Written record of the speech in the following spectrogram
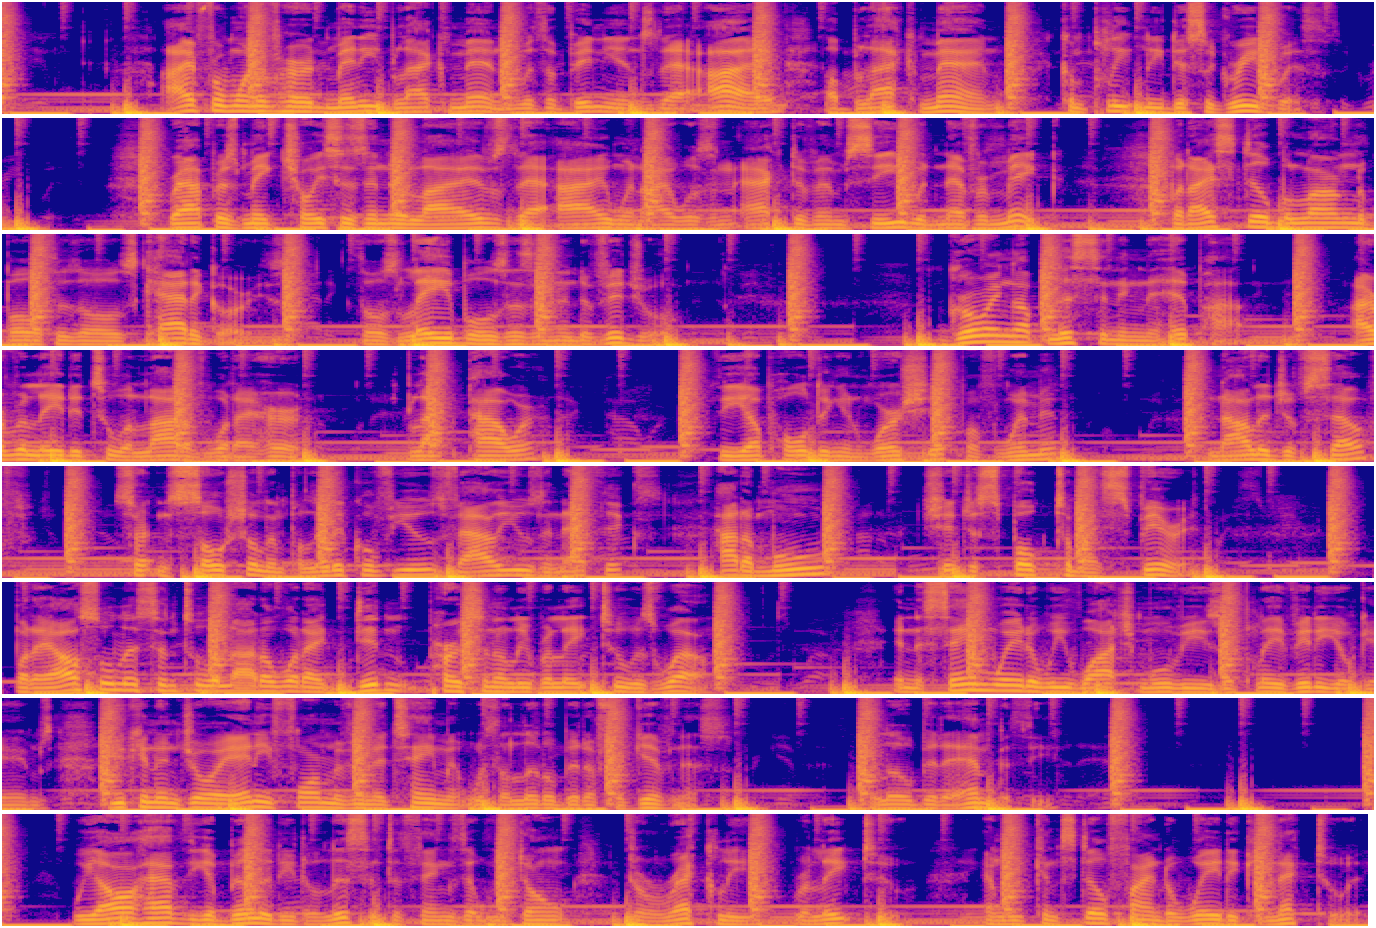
I, for one, have heard many black men with opinions that I, a black man, completely disagreed with. Rappers make choices in their lives that I, when I was an active MC, would never make. But I still belong to both of those categories, those labels as an individual. Growing up listening to hip hop, I related to a lot of what I heard black power, the upholding and worship of women, knowledge of self, certain social and political views, values, and ethics, how to move. Shit just spoke to my spirit. But I also listened to a lot of what I didn't personally relate to as well. In the same way that we watch movies or play video games, you can enjoy any form of entertainment with a little bit of forgiveness, a little bit of empathy. We all have the ability to listen to things that we don't directly relate to, and we can still find a way to connect to it.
